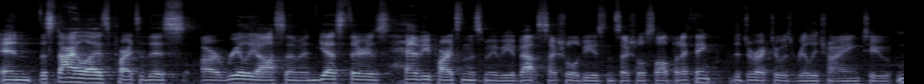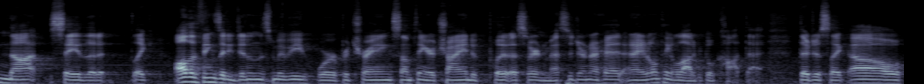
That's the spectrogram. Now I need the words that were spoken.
And the stylized parts of this are really awesome. And yes, there's heavy parts in this movie about sexual abuse and sexual assault, but I think the director was really trying to not say that it, like, all the things that he did in this movie were portraying something or trying to put a certain message in our head. And I don't think a lot of people caught that. They're just like, oh,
